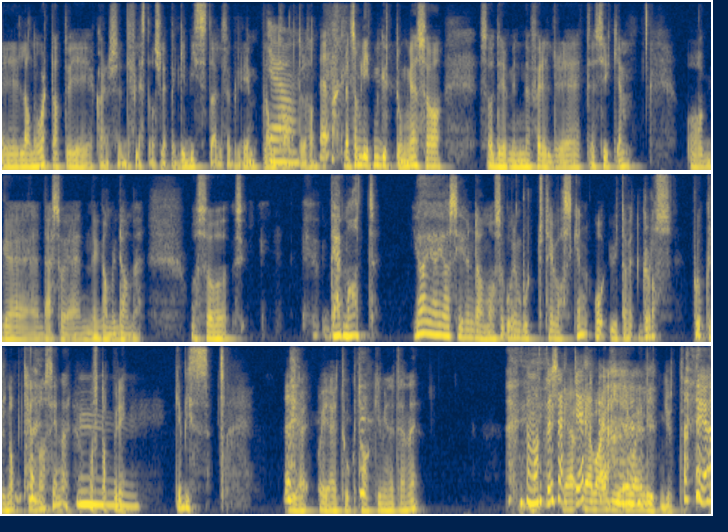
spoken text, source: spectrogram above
i landet vårt at vi kanskje de fleste av oss slipper gebiss eller så blir det implantater og sånn. Men som liten guttunge så, så drev mine foreldre et sykehjem, og eh, der så jeg en gammel dame. Og så Det er mat! Ja, ja, ja, sier hun dama, og så går hun bort til vasken, og ut av et glass plukker hun opp tenna sine og stapper i Mm. gebiss. Og jeg, og jeg tok tak i mine tenner. Jeg måtte sjekke. Jeg, jeg, var, en, jeg var en liten gutt. ja,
